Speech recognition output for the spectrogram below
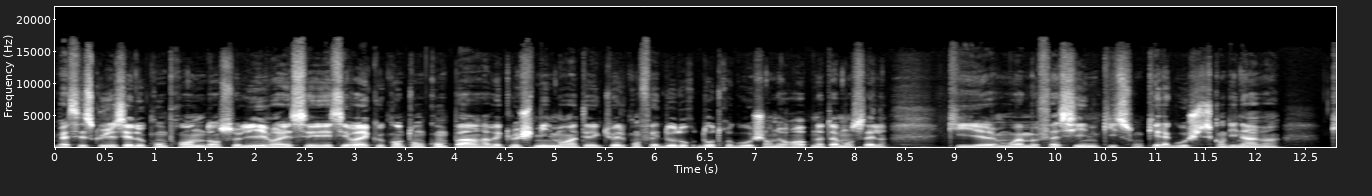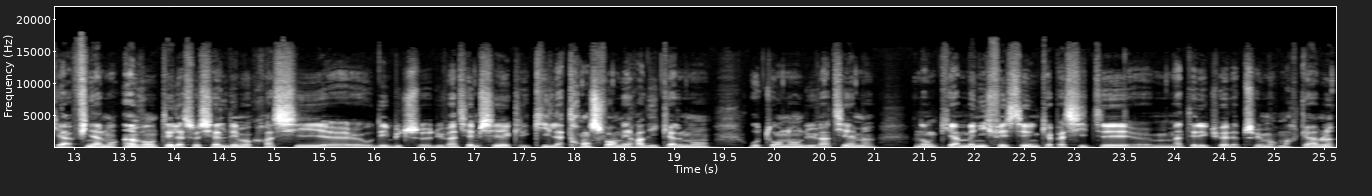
Ben, c'est ce que j'essaie de comprendre dans ce livre, et c'est vrai que quand on compare avec le cheminement intellectuel qu'ont fait d'autres gauches en Europe, notamment celle qui, euh, moi, me fascine, qui est la gauche scandinave, qui a finalement inventé la social-démocratie euh, au début du XXe siècle et qui l'a transformée radicalement au tournant du XXe, donc qui a manifesté une capacité euh, intellectuelle absolument remarquable.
